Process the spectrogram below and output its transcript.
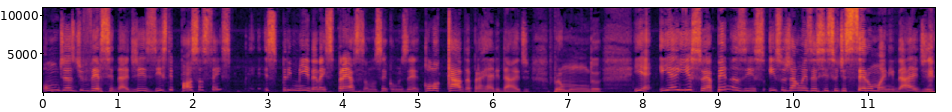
onde a diversidade existe e possa ser es- exprimida, né, expressa, não sei como dizer, colocada para a realidade, para o mundo. E é, e é isso, é apenas isso. Isso já é um exercício de ser humanidade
